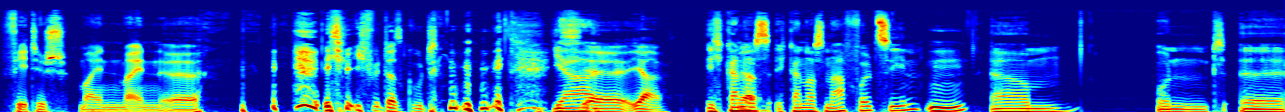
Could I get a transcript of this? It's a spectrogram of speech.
Fetisch, mein, mein, äh, ich ich finde das gut. Ja, ich, äh, ja. Ich kann ja. das, ich kann das nachvollziehen. Mhm. Ähm, und äh,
